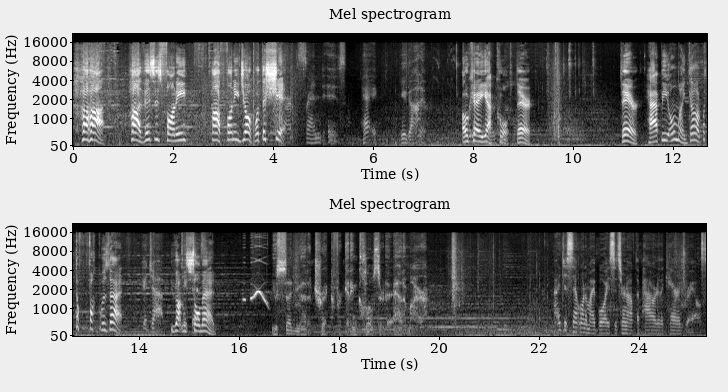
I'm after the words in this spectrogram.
Haha. Ha, Ha, this is funny. Ha, funny joke. What the shit? Friend is. Hey, you got him. Okay, yeah, cool. There. There. Happy? Oh my god, what the fuck was that? Good job. You got me so this. mad. You said you had a trick for getting closer to Addermire. I just sent one of my boys to turn off the power to the carriage rails.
